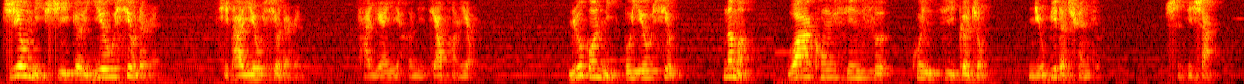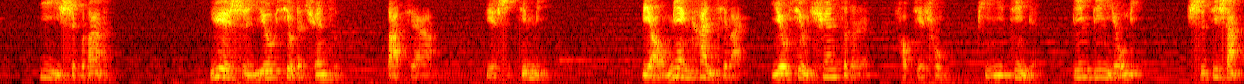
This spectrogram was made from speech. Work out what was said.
只有你是一个优秀的人，其他优秀的人才愿意和你交朋友。如果你不优秀，那么挖空心思混迹各种牛逼的圈子，实际上意义是不大的。越是优秀的圈子，大家越是精明。表面看起来优秀圈子的人好接触、平易近人、彬彬有礼，实际上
